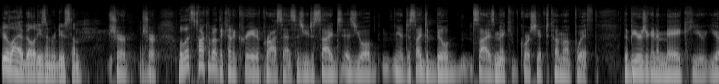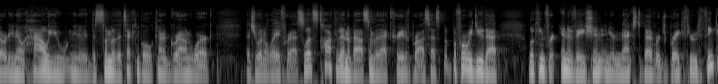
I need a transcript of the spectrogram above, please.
your liabilities and reduce them. Sure, sure. Well, let's talk about the kind of creative process as you decide, as you all you know decide to build Seismic. Of course, you have to come up with the beers you're going to make. You you already know how you you know the some of the technical kind of groundwork that you want to lay for us. So let's talk then about some of that creative process. But before we do that, looking for innovation in your next beverage breakthrough, think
